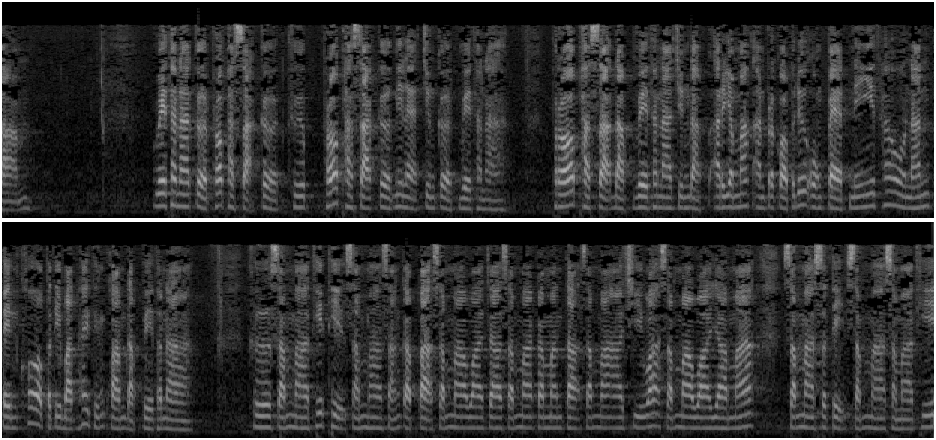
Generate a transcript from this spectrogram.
สาม เวทนาเกิด เพราะภาษะเกิด คือเพราะภาษะเกิดนี่แหละ จึงเกิดเวทนา เพราะภาษะดับเวทนาจึงดับอริยมรรคอันประกอบไปด้วยองค์ 8 นี้เท่านั้นเป็นข้อปฏิบัติให้ถึงความดับเวทนา คือสัมมาทิฏฐิสัมมาสังกัปปะ สัมมาวาจา สัมมากัมมันตะ สัมมาอาชีวะ สัมมาวายามะ สัมมาสติ สัมมาสมาธิ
